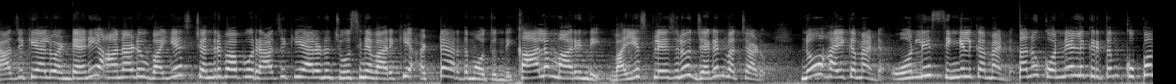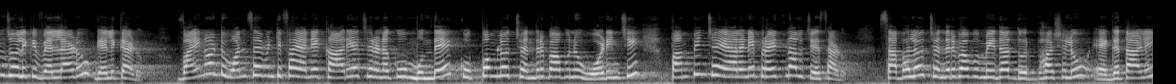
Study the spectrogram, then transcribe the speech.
రాజకీయాలు అంటే అని ఆనాడు వైఎస్ చంద్రబాబు రాజకీయాలను చూసి చూసిన వారికి అట్టే అర్థమవుతుంది. కాలం మారింది. వైఎస్ ప్లేస్లో జగన్ వచ్చాడు. No high command only single command. తను కొన్నేళ్ళ క్రితం కుప్పం జోలికి వెళ్ళాడు గెలికాడు. Why not one seventy five అనే కార్యాచరణకు ముందే కుప్పంలో చంద్రబాబును ఓడించి పంపించేయాలని ప్రయత్నాలు చేశాడు. సభలో చంద్రబాబు మీద దుర్భాషలు ఎగతాళి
